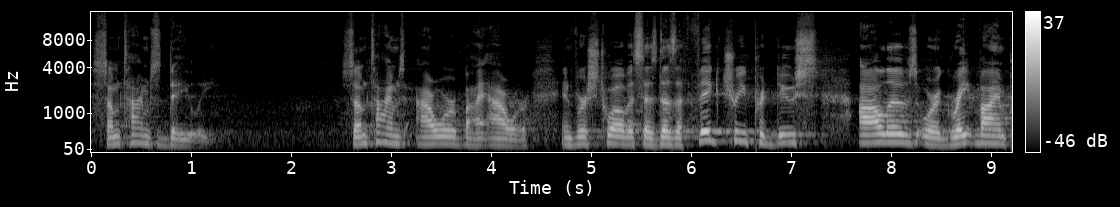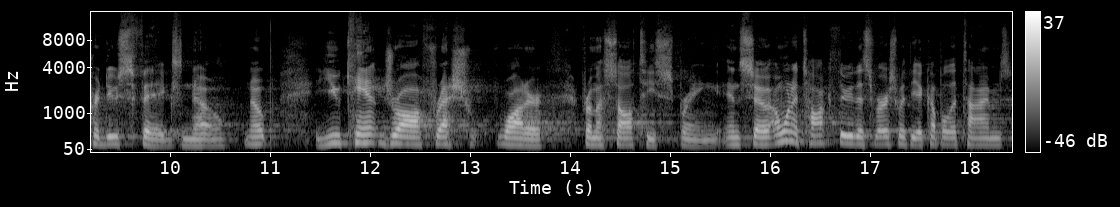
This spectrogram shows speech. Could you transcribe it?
sometimes daily, sometimes hour by hour. In verse 12, it says, Does a fig tree produce olives or a grapevine produce figs? No, nope. You can't draw fresh water from a salty spring. And so I want to talk through this verse with you a couple of times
